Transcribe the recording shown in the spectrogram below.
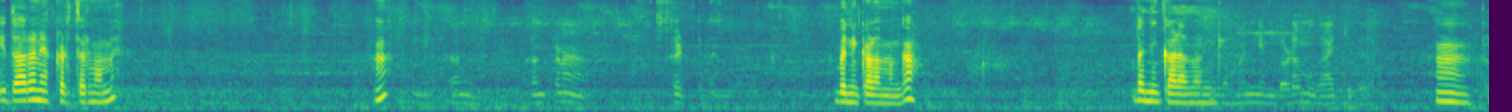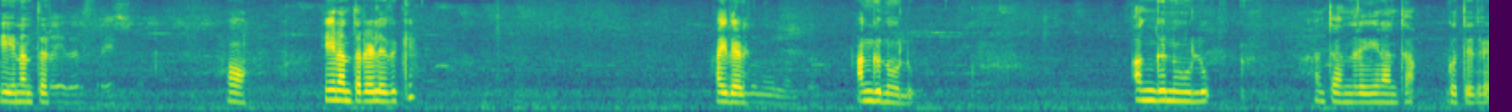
ಈ ದಾರನ ಯಾಕೆ ಕಟ್ತಾರೆ ಮಮ್ಮಿ ಬನ್ನಿ ಕಾಳಮ್ಮಂಗ. ಬನ್ನಿ ಕಾಳಮ್ಮಂಗ. ಹ್ಞೂ ಏನಂತಾರೆ ಶ್ರೇಷ್ಠ. ಹೋ ಏನಂತಾರೆ ಹೇಳಿ ಇದಕ್ಕೆ? ಐದೇಳು ನೂಲು ಅಂಗನೂಲು. ಅಂಗನೂಲು. ಅಂತಂದರೆ ಏನಂತ? ಗೊತ್ತಿದ್ರೆ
